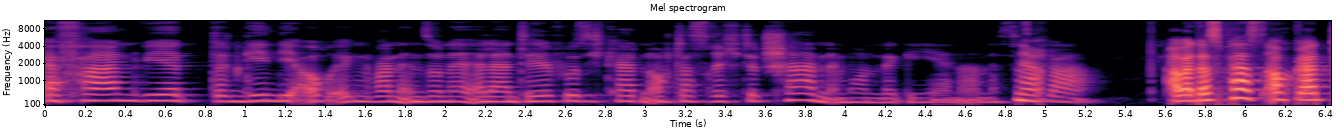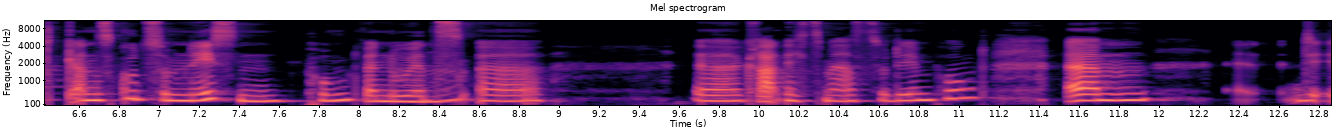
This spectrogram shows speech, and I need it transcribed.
erfahren wird, dann gehen die auch irgendwann in so eine erlernte Hilflosigkeit und auch das richtet Schaden im Hundegehirn an, ist ja klar. Aber das passt auch gerade ganz gut zum nächsten Punkt, wenn du mhm. jetzt äh, äh, gerade nichts mehr hast zu dem Punkt. Ähm, die,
